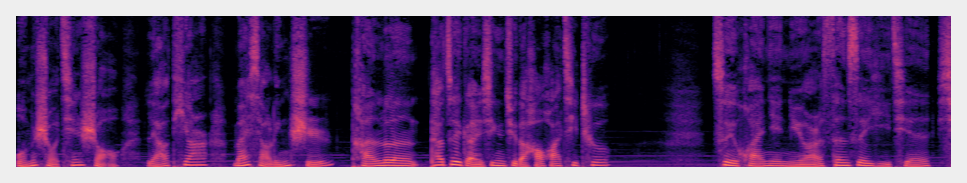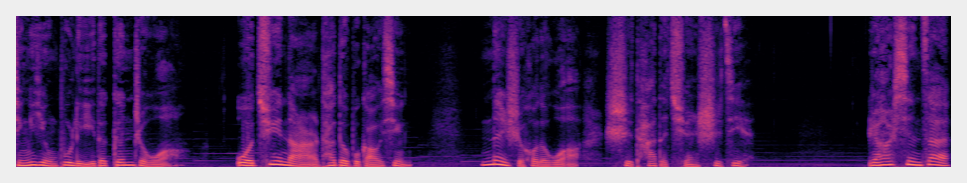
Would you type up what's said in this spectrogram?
我们手牵手聊天买小零食，谈论他最感兴趣的豪华汽车。最怀念女儿三岁以前形影不离的跟着我，我去哪儿她都不高兴。那时候的我是她的全世界。然而现在，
